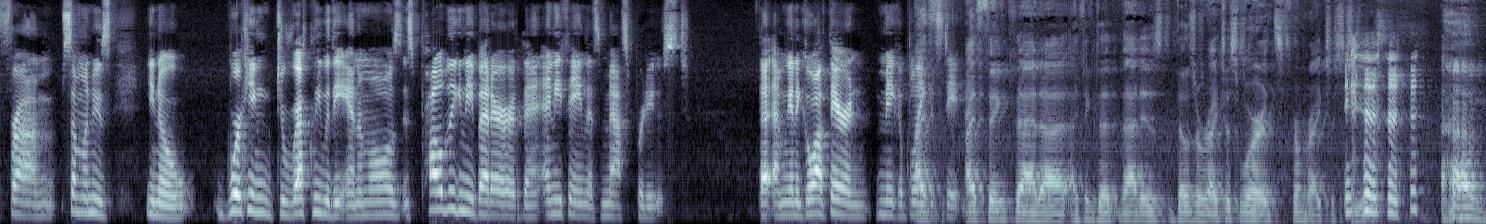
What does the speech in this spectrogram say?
from someone who's, you know, working directly with the animals is probably going to be better than anything that's mass produced. That I'm going to go out there and make a blanket th- statement. I think that uh, I think that that is those are righteous words from righteous cheese. um,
